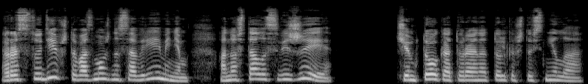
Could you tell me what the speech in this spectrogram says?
Рассудив, что, возможно, со временем оно стало свежее, чем то, которое она только что сняла.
